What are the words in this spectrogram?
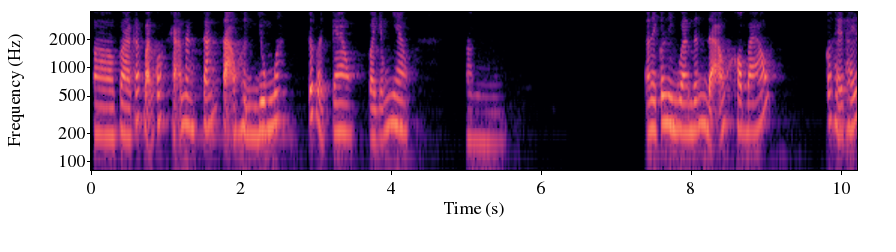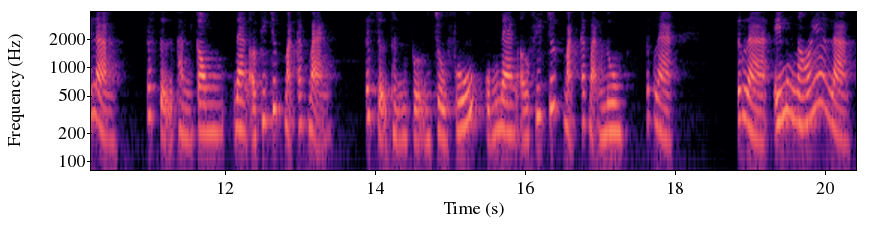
À, và các bạn có khả năng sáng tạo hình dung á, rất là cao và giống nhau. À, ở đây có liên quan đến đảo kho báu. Có thể thấy là cái sự thành công đang ở phía trước mặt các bạn cái sự thịnh vượng trù phú cũng đang ở phía trước mặt các bạn luôn. Tức là tức là ý muốn nói là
